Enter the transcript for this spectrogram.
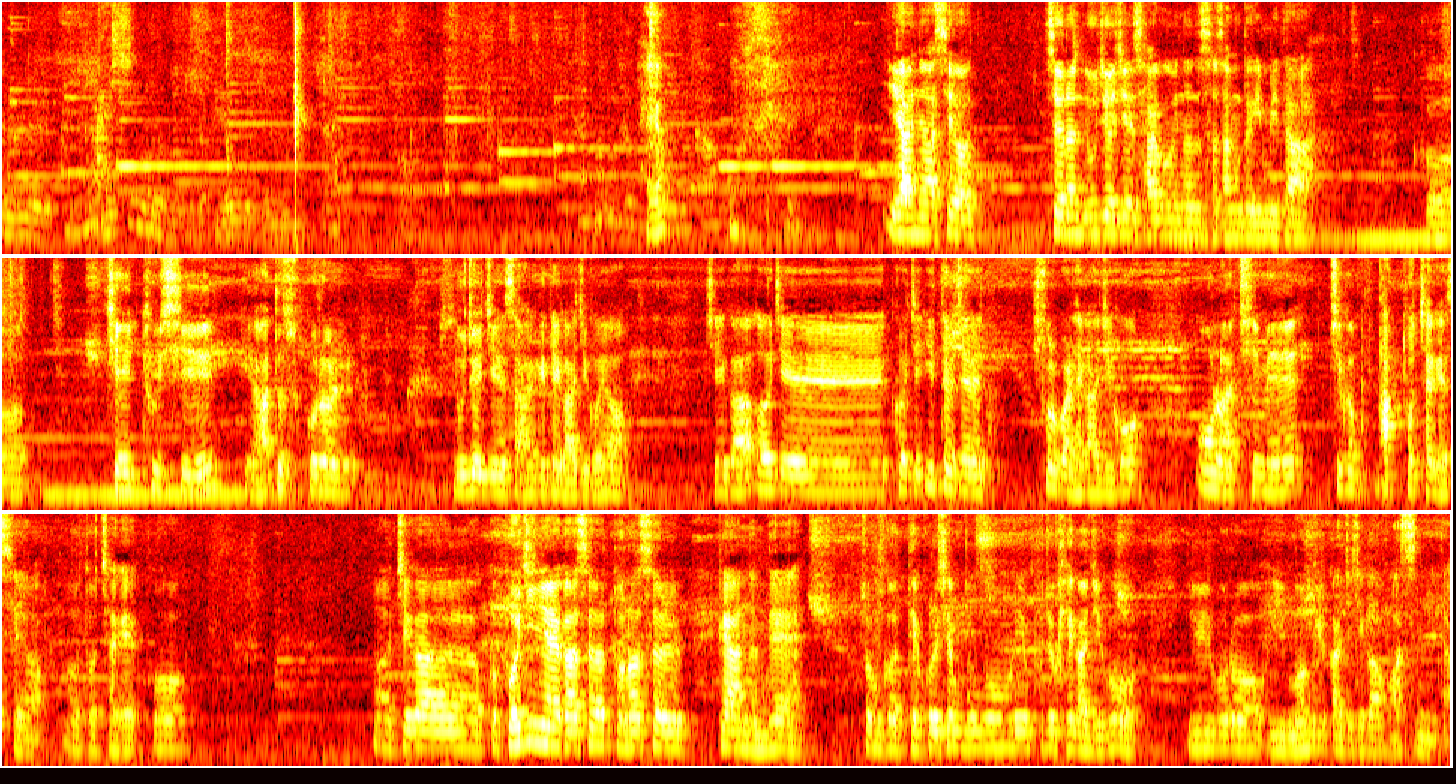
이거를 알심으로 우리가 배우거든. 해요? 예 안녕하세요. 저는 뉴저지에 살고 있는 서상덕입니다. 그 J2C 이 아트 스쿨을 뉴저지에서 알게 돼 가지고요. 제가 어제 그제 이틀 전에 출발해 가지고 오늘 아침에 지금 막 도착했어요. 어, 도착했고 어, 제가 그 버지니아에 가서 도넛을 배웠는데 좀 그 데코레이션 부분이 부족해 가지고 일부러 이 먼 길까지 제가 왔습니다.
